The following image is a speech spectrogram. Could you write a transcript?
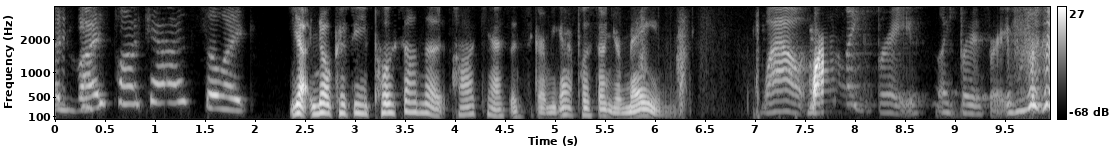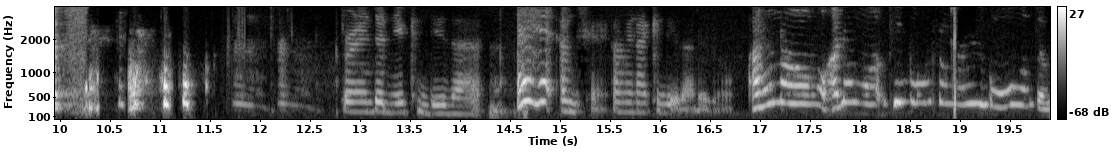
advice podcast? So like, Yeah, no, because you post on the podcast Instagram, you gotta post on your mains. wow. Like brave, like brave, brave. Brandon, you can do that. I'm just kidding. I mean, I can do that as well. I don't know. I don't want people from my school to be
